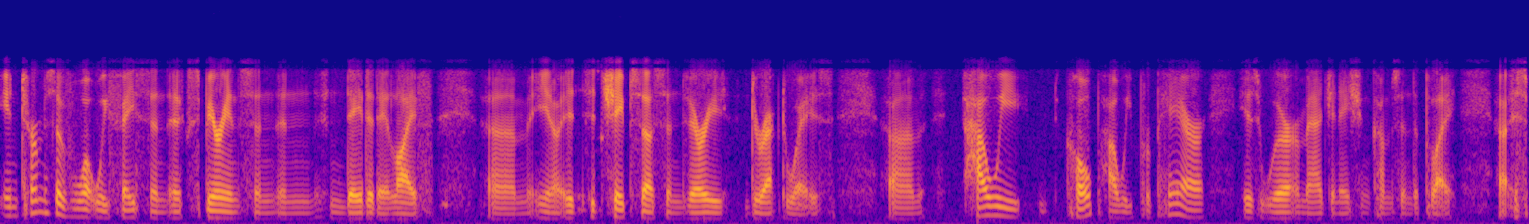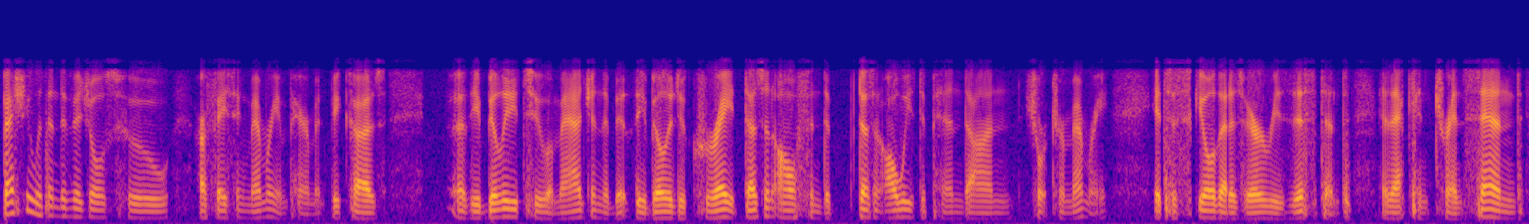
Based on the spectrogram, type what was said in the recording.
in terms of what we face and experience in, in, day-to-day life, um, you know, it, it, shapes us in very direct ways. Um, how we cope, how we prepare, is where imagination comes into play, uh, especially with individuals who are facing memory impairment, because uh, the ability to imagine, the, the ability to create, doesn't often de- doesn't always depend on short-term memory. It's a skill that is very resistant and that can transcend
